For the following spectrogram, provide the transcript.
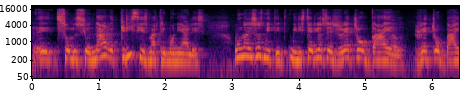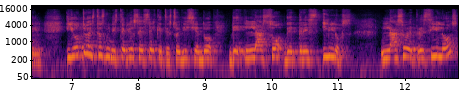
eh, solucionar crisis matrimoniales. Uno de esos ministerios es Retrovile, Retrovile. Y otro de estos ministerios es el que te estoy diciendo de lazo de tres hilos. Lazo de tres hilos,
